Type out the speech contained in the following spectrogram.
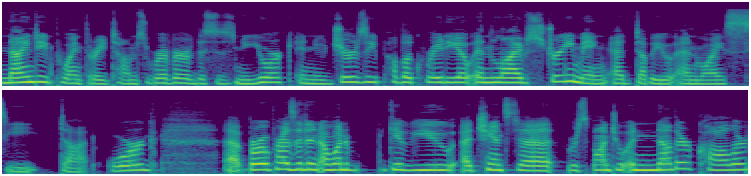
90.3 Toms River. This is New York and New Jersey Public Radio and live streaming at WNYC.org. Uh, Borough President, I want to give you a chance to respond to another caller,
